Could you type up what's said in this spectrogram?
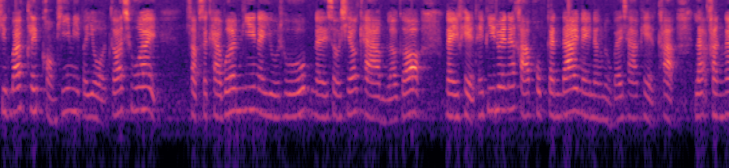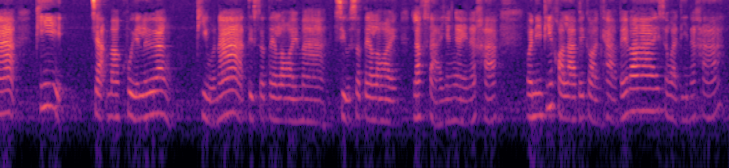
คิดว่าคลิปของพี่มีประโยชน์ก็ช่วย subscribe พี่ใน YouTube ใน Social Cam แล้วก็ในเพจให้พี่ด้วยนะคะ พบกันได้ในนางหนูใบชาเพจค่ะ และครั้งหน้าพี่จะมาคุยเรื่องผิวหน้าติดสเตียรอยมา สิวสเตียรอยรักษายังไงนะคะ วันนี้พี่ขอลาไปก่อนค่ะ บ๊ายบาย สวัสดีนะคะ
